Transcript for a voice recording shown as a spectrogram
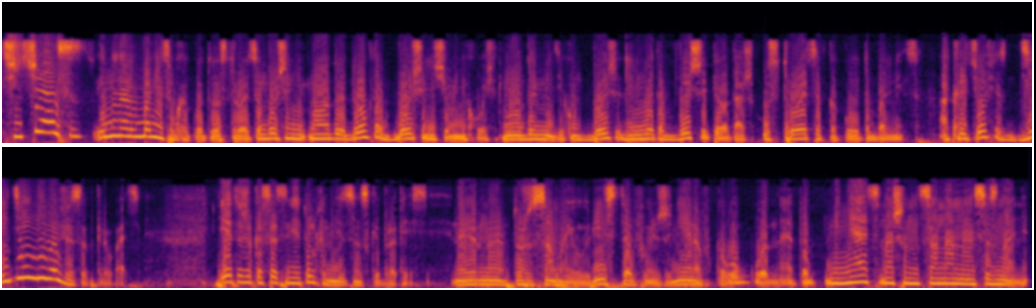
Сейчас ему надо в больницу какую-то устроиться. Он больше не, молодой доктор больше ничего не хочет. Молодой медик, он больше, для него это высший пилотаж. Устроиться в какую-то больницу. Открыть офис? Где деньги в офис открывать? И это же касается не только медицинской профессии. Наверное, то же самое и у юристов, у инженеров, кого угодно. Это меняется наше национальное сознание.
